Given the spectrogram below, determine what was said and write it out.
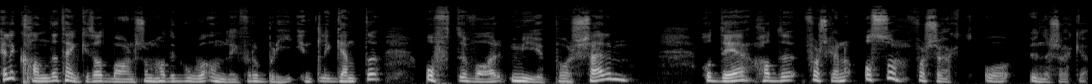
Eller kan det tenkes at barn som hadde gode anlegg for å bli intelligente, ofte var mye på skjerm, og det hadde forskerne også forsøkt å undersøke.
